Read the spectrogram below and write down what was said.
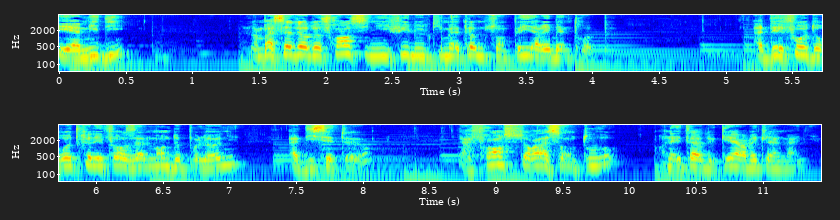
Et à midi, l'ambassadeur de France signifie l'ultimatum de son pays à Ribbentrop. À défaut de retrait des forces allemandes de Pologne, à 17h, la France sera à son tour en état de guerre avec l'Allemagne.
